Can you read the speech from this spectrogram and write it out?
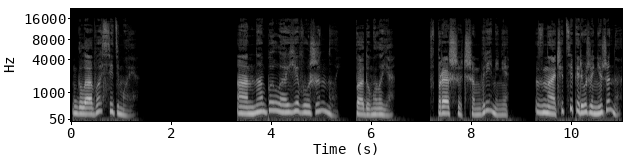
Глава седьмая. «Она была его женой», — подумала я. «В прошедшем времени, значит, теперь уже не жена».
